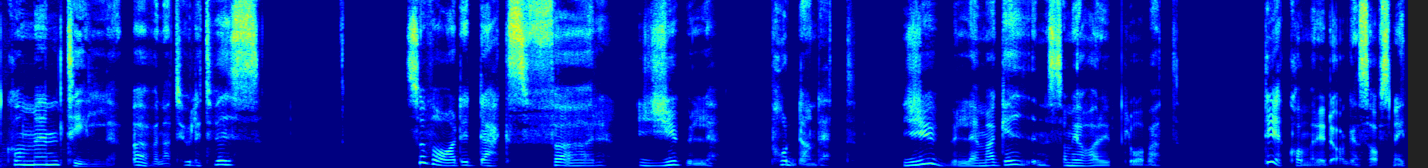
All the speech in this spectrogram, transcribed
Välkommen till Övernaturligtvis. Så var det dags för julpoddandet. Julemagin som jag har utlovat. Det kommer i dagens avsnitt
